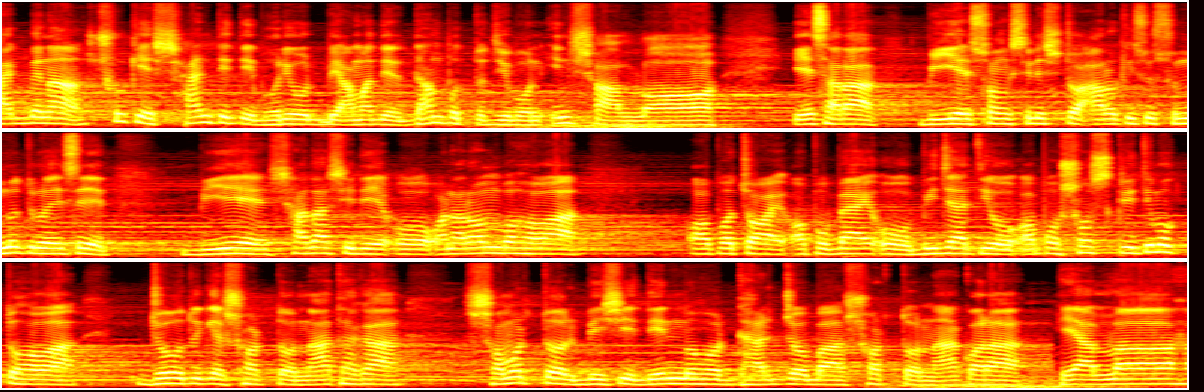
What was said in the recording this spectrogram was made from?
থাকবে না, সুখে শান্তিতে ভরে উঠবে আমাদের দাম্পত্য জীবন, ইনশাআল্লাহ। এছাড়া বিয়ের সংশ্লিষ্ট আরও কিছু সুন্নত রয়েছে, বিয়ে সাদাসিদে ও অনারম্ভ হওয়া, অপচয়, অপব্যয় ও বিজাতীয় অপসংস্কৃতিমুক্ত হওয়া, যৌতুকের শর্ত না থাকা সমর্থর বেশি দিনমোহর ধার্য বা শর্ত না করা। হে আল্লাহ,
